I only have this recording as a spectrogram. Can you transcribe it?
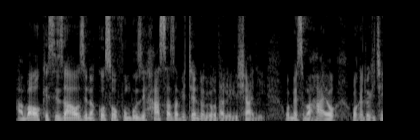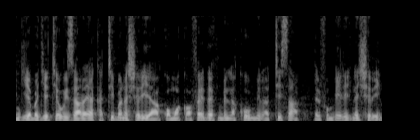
ambao kesi zao zinakosa ufumbuzi hasa za vitendo vya udhalilishaji. Wamesema hayo wakati wakichangia bajeti ya Wizara ya Katiba na Sheria kwa mwaka wa fedha 2019 2020.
